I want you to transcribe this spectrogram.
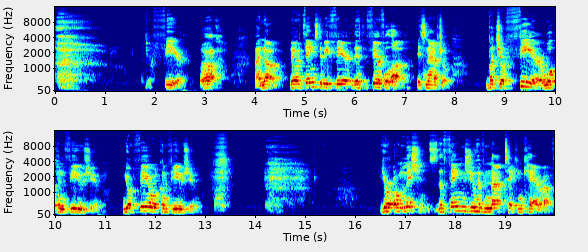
Your fear. Ugh. I know. There are things to be fear, fearful of. It's natural. but your fear will confuse you. Your fear will confuse you. Your omissions, the things you have not taken care of,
